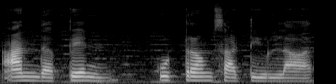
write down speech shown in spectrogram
அந்த பெண் குற்றம் சாட்டியுள்ளார்.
